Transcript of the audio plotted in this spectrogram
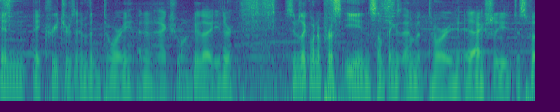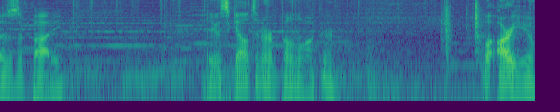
in a creature's inventory, I didn't actually want to do that either. Seems like when I press E in something's inventory, it actually disposes of body. Are you a skeleton or a bone walker? What are you?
